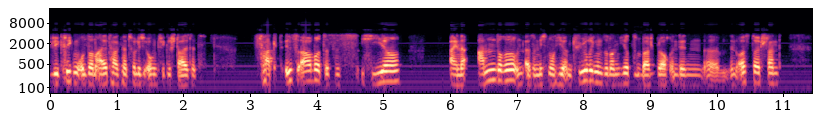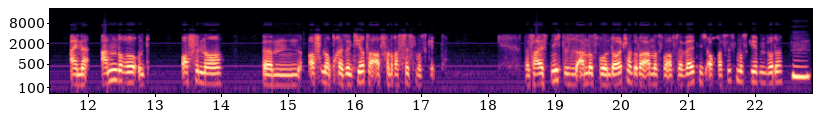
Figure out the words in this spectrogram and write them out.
wir kriegen unseren Alltag natürlich irgendwie gestaltet. Fakt ist aber, dass es hier eine andere, und also nicht nur hier in Thüringen, sondern hier zum Beispiel auch in, den, ähm, in Ostdeutschland, eine andere und offener, ähm, offener präsentierte Art von Rassismus gibt. Das heißt nicht, dass es anderswo in Deutschland oder anderswo auf der Welt nicht auch Rassismus geben würde. Mhm.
